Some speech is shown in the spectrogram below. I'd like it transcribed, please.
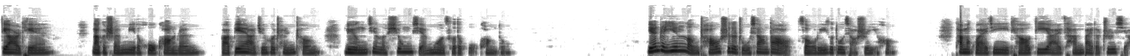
第二天，那个神秘的护矿人把边亚军和陈诚领进了凶险莫测的古矿洞。沿着阴冷潮湿的主巷道走了一个多小时以后，他们拐进一条低矮残败的支巷。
